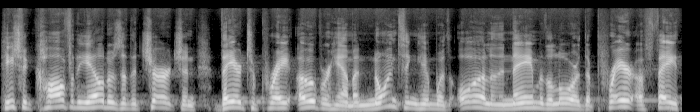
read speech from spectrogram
He should call for the elders of the church, and they are to pray over him, anointing him with oil in the name of the Lord. The prayer of faith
